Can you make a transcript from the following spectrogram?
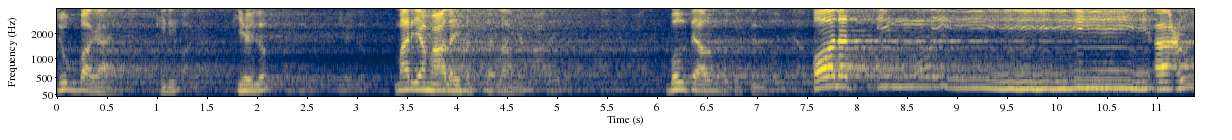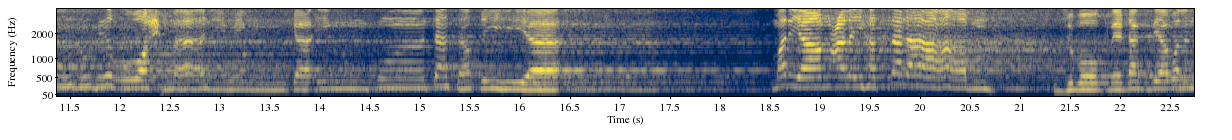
জুব্বা গায় কি রে কি হইল মারিয়াম আলাইহিস সালাম বলতে আরম্ভ করছেন قالت إني أعوذ بالرحمن منك إن كنت تقيا মারিয়াম আলাইহাস সালাম যুবক রে ডাক দিয়া বলেন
